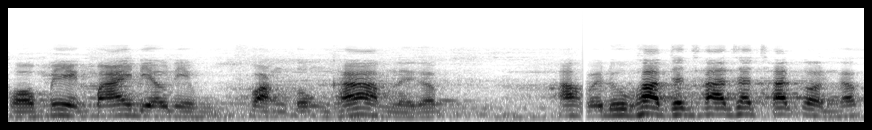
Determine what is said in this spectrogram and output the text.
พอเมฆไม้เดียวนี่ฝั่งตรงข้ามเลยครับเอาไปดูภาพชัดๆชัดๆก่อนครับ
